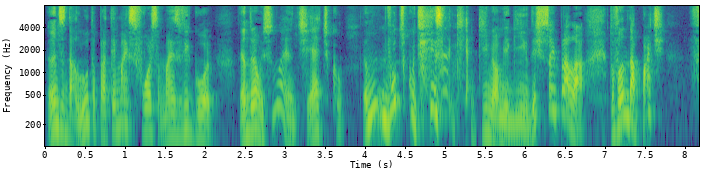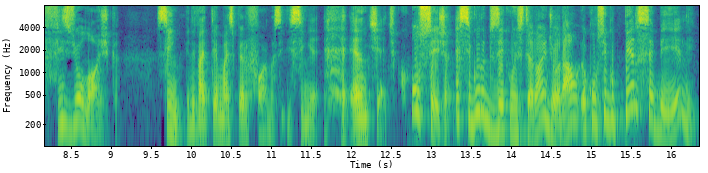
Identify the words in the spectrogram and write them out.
antes da luta para ter mais força, mais vigor. Leandrão, isso não é antiético? Eu não vou discutir isso aqui, aqui meu amiguinho. Deixa isso aí para lá. Estou falando da parte fisiológica. Sim, ele vai ter mais performance. E sim, é, é antiético. Ou seja, é seguro dizer que um esteroide oral eu consigo perceber ele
